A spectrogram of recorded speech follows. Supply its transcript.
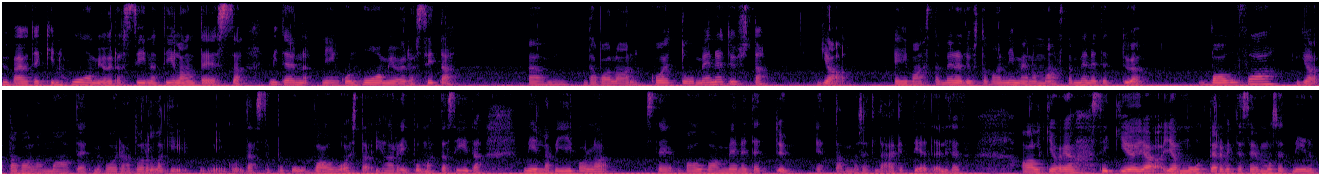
hyvä jotenkin huomioida siinä tilanteessa, miten niin kuin huomioida sitä äm, tavallaan koettua menetystä. Ja ei vain sitä menetystä, vaan nimenomaan sitä menetettyä vauvaa. Ja tavallaan maate, että me voidaan todellakin niin kuin tässä puhua vauvoista ihan riippumatta siitä, millä viikolla se vauva on menetetty, että tämmöiset lääketieteelliset alkio ja sikiö ja, ja muut termit ja semmoiset, niin,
